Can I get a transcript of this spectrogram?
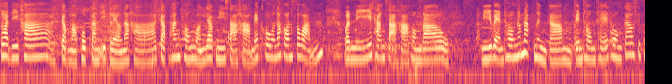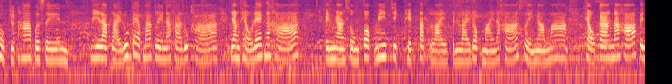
สวัสดีค่ะ กลับมาพบกันอีกแล้วนะคะ กับห้างทองหวังอยากมีสาขาแมคโครนครสวรรค์ วันนี้ทางสาขาของเรา มีแหวนทองน้ำหนัก 1 กรัม เป็นทองแท้ทอง 96.5%มีหลากหลายรูปแบบมากเลยนะคะ ลูกค้าอย่างแถวแรกนะคะ เป็นงานทรงปอกมีดจิกเพชรตัดลายเป็นลายดอกไม้นะคะ สวยงามมาก แถวกลางนะคะ เป็น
